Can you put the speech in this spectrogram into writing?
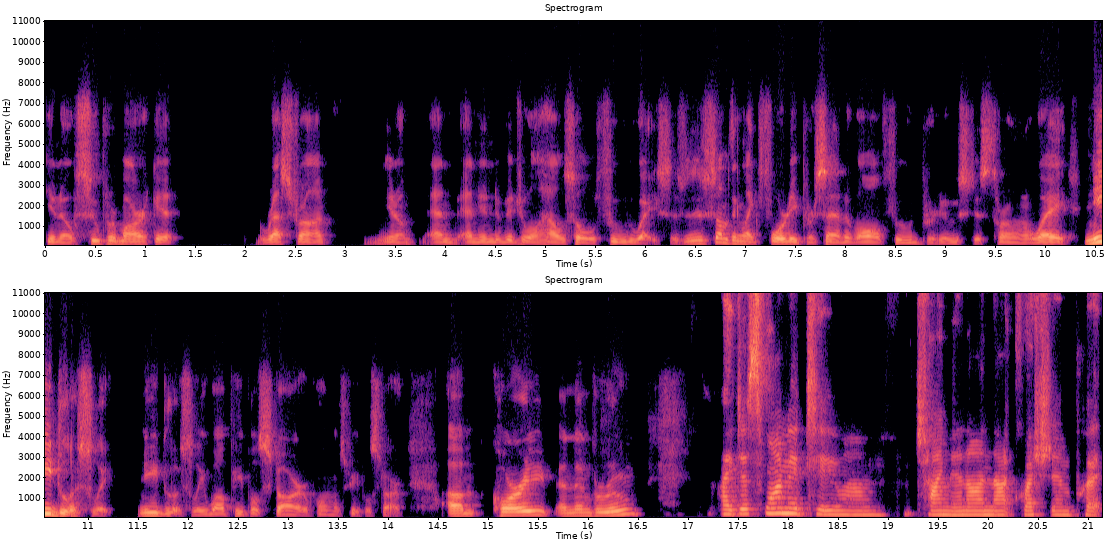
you know, supermarket, restaurant, you know, and and individual household food waste. There's something like 40% of all food produced is thrown away needlessly, needlessly, while people starve, homeless people starve. Um, Cory, and then Varun. I just wanted to um, chime in on that question put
